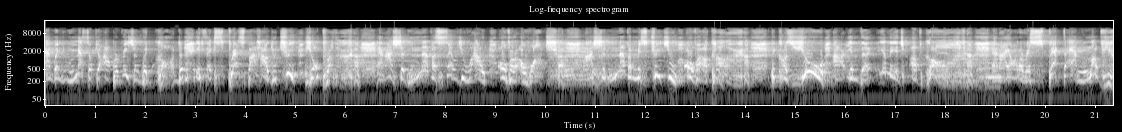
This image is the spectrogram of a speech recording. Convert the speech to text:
and when you mess up your operation with God, it's expressed by how you treat your brother. And I should never sell you out over a watch. I should never mistreat you over a car because you are in the image of God. And I ought to respect and love you.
